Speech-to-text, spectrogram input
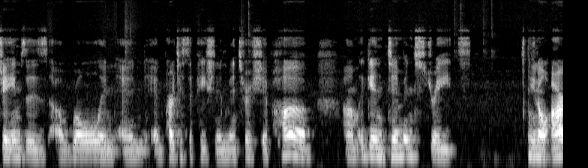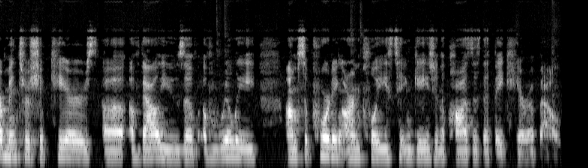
James's uh, role and, and and participation in Mentorship Hub um, again demonstrates you know our mentorship cares uh, of values of, of really um, supporting our employees to engage in the causes that they care about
